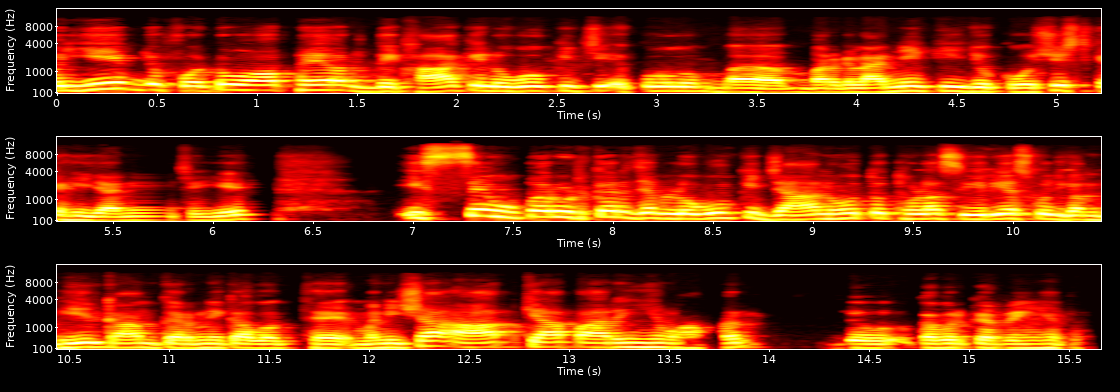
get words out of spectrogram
तो ये जो फ़ोटो ऑप है और दिखा के लोगों की को बरगलाने की जो कोशिश कही जानी चाहिए इससे ऊपर उठकर जब लोगों की जान हो तो थोड़ा सीरियस कुछ गंभीर काम करने का वक्त है। मनीषा आप क्या पा रही हैं वहाँ पर जो कवर कर रही हैं तो?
